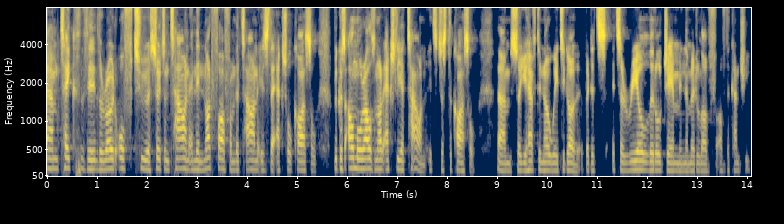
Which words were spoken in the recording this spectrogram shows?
um, take the, the road off to a certain town, and then not far from the town is the actual castle. Because Almourol is not actually a town; it's just the castle. Um, so you have to know where to go. But it's it's a real little gem in the middle of of the country.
